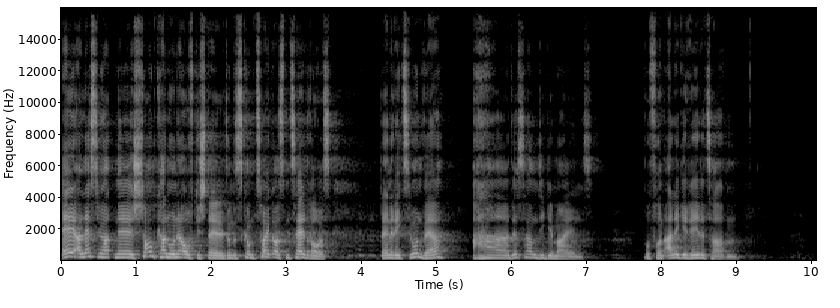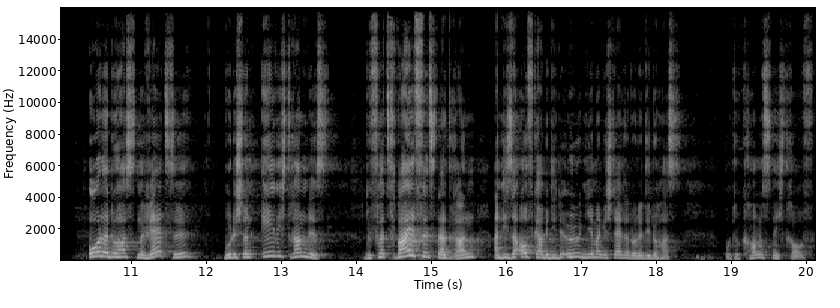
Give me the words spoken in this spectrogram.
ey, Alessio hat eine Schaumkanone aufgestellt und es kommt Zeug aus dem Zelt raus. Deine Reaktion wäre, ah, das haben die gemeint, wovon alle geredet haben. Oder du hast ein Rätsel, wo du schon ewig dran bist. Du verzweifelst daran, an dieser Aufgabe, die dir irgendjemand gestellt hat oder die du hast. Und du kommst nicht drauf.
